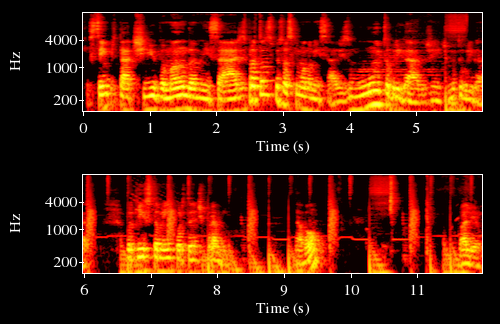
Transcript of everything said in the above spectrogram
que sempre tá ativa, manda mensagens. Para todas as pessoas que mandam mensagens, muito obrigado, gente. Muito obrigado. Porque isso também é importante para mim. Tá bom? Valeu.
